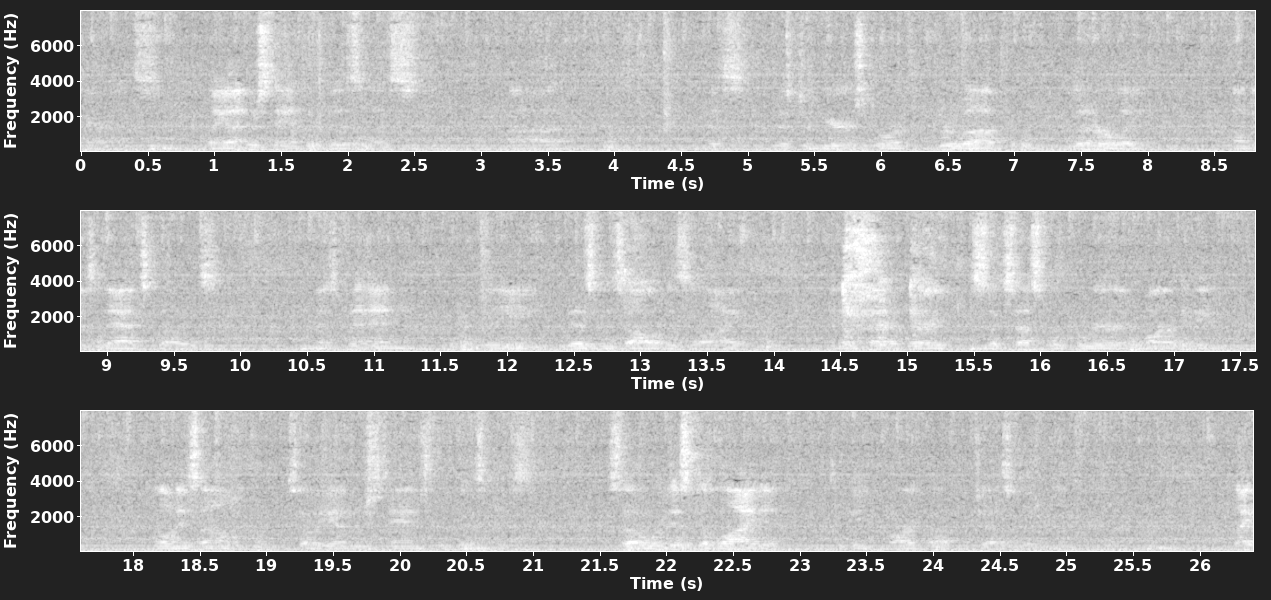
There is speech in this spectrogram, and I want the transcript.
parents. They understand the business. Uh, this, Mr. Giersdorf grew up literally on his dad's boats, and has been in the business all of his life, and has had a very successful career in marketing on his own. So he understands the business. So we're just delighted to be part of Majestic. They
